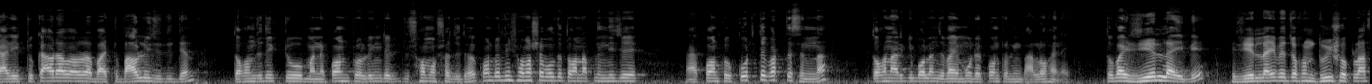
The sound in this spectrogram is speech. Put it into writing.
গাড়ি একটু কাউরা বাউরা বা একটু বাউলি যদি দেন, তখন যদি একটু মানে কন্ট্রোলিংয়ের একটু সমস্যা যদি হয় কন্ট্রোলিং সমস্যা বলতে তখন আপনি নিজে কন্ট্রোল করতে পারতেছেন না। তখন আর কি বলেন যে, ভাই মোডের কন্ট্রোলিং ভালো হয় নাই। তো ভাই রিয়েল লাইফে রিয়েল লাইফে যখন দুইশো প্লাস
